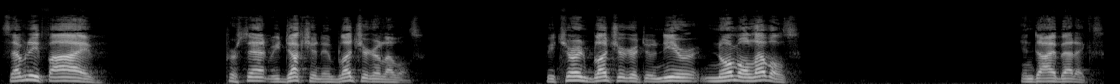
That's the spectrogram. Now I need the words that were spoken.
75% reduction in blood sugar levels. Return blood sugar to near normal levels in diabetics.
